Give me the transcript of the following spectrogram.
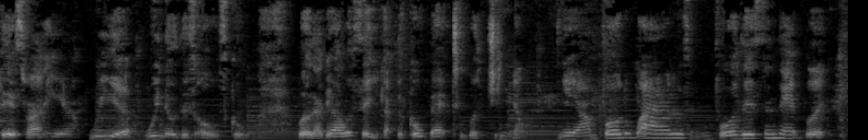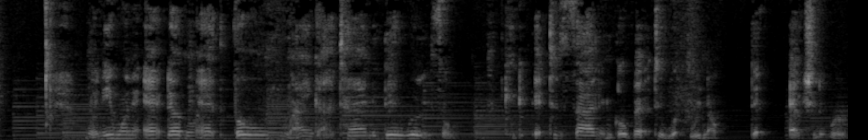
this right here. We yeah we know this old school, but like they always say, you got to go back to what you know. Yeah, I'm for the wireless and for this and that, but when they want to act up and act the fool, I ain't got time to deal with it. So kick back to the side and go back to what we know that actually work.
